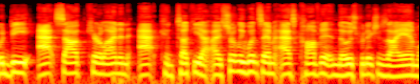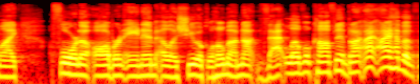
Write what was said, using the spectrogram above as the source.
would be at South Carolina and at Kentucky. I, I, certainly wouldn't say I'm as confident in those predictions as I am like Florida, Auburn, A&M, LSU, Oklahoma. I'm not that level confident, but I, I have a,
